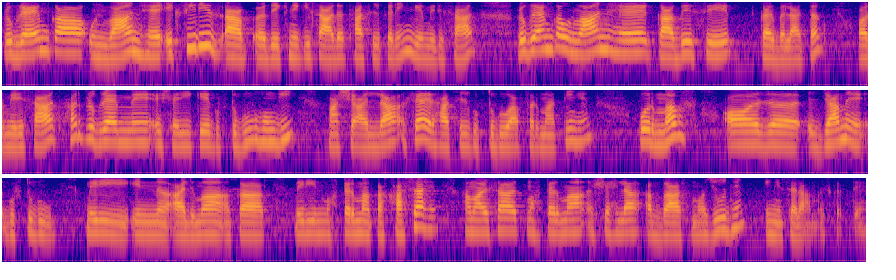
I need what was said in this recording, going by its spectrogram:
پروگرام کا عنوان ہے، ایک سیریز آپ دیکھنے کی سعادت حاصل کریں گے میرے ساتھ۔ پروگرام کا عنوان ہے، کعبے سے کربلا تک۔ اور میرے ساتھ ہر پروگرام میں شریک گفتگو ہوں گی۔ ماشاء اللہ سیر حاصل گفتگو آپ فرماتی ہیں۔ پر مغز اور جامع گفتگو میری ان عالمہ کا میری ان محترمہ کا خاصہ ہے۔ ہمارے ساتھ محترمہ شہلا عباس موجود ہیں۔ انہیں سلام عرض کرتے ہیں۔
